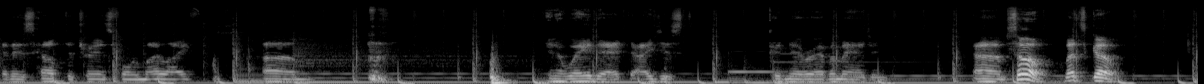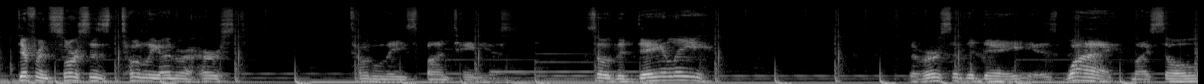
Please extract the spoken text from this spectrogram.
that has helped to transform my life um, in a way that I just could never have imagined. Um, so let's go. Different sources, totally unrehearsed totally spontaneous. So the daily, the verse of the day is Why, my soul,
